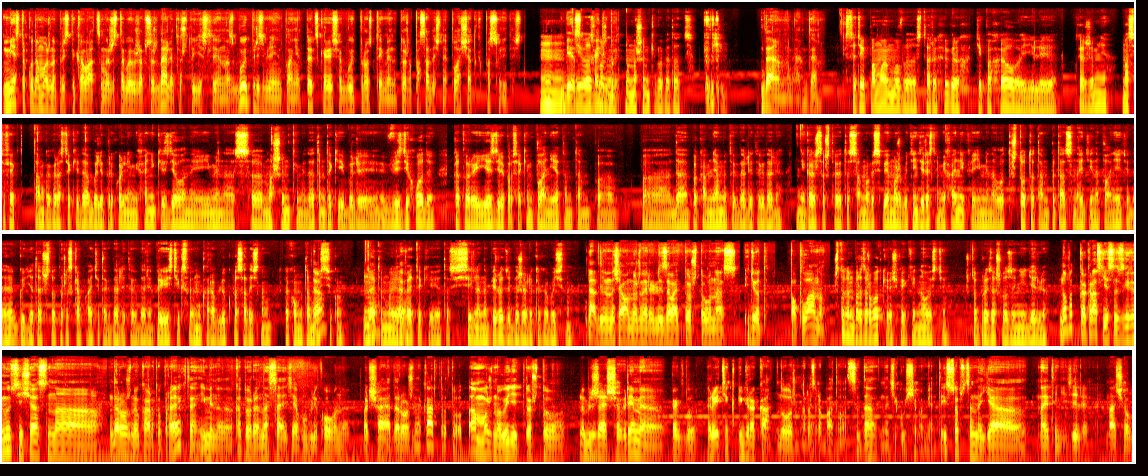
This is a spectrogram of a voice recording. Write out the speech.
место, куда можно пристыковаться. Мы же с тобой уже обсуждали то, что если у нас будет приземление планет, то это, скорее всего, будет просто именно тоже посадочная площадка, по сути. То есть угу. без И, возможно, ходьбы. на машинке покататься. Да, да, да. Кстати, по-моему, в старых играх типа Halo или Скажи мне, Mass Effect, там как раз таки, да, были прикольные механики, сделанные именно с машинками, да, там такие были вездеходы, которые ездили по всяким планетам, там по по, да, по камням и так далее, и так далее. Мне кажется, что это само по себе может быть интересная механика, именно вот что-то там пытаться найти на планете, да, где-то что-то раскопать и так далее, и так далее, привести к своему кораблю, к посадочному какому-то да? мостику. Но да, это мы да. опять-таки это сильно наперед забежали, как обычно. Да, для начала нужно реализовать то, что у нас идет по плану. Что там по разработке вообще, какие новости? Что произошло за неделю? Ну вот как раз если взглянуть сейчас на дорожную карту проекта, именно которая на сайте опубликована, большая дорожная карта, то там можно увидеть то, что на ближайшее время как бы рейтинг игрока должен разрабатываться да, на текущий момент. И, собственно, я на этой неделе начал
